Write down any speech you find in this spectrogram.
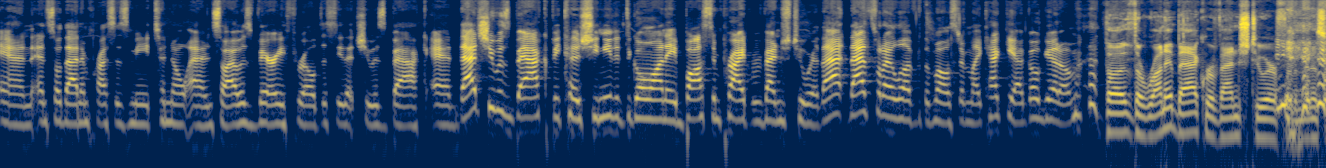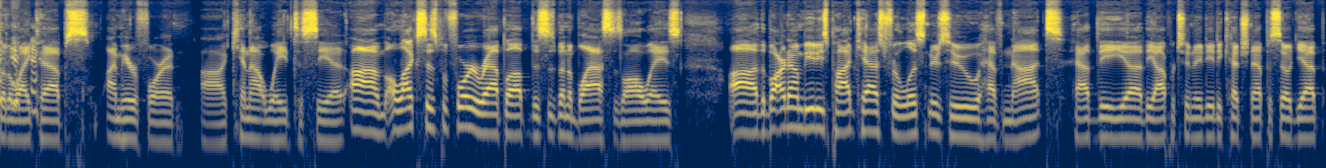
and, and so that impresses me to no end. So I was very thrilled to see that she was back and that she was back because she needed to go on a Boston Pride revenge tour. That that's what I loved the most. I'm like, heck yeah, go get them. the the run it back revenge tour for the Minnesota Whitecaps. I'm here for it. I uh, cannot wait to see it. Um, Alexis, before we wrap up, this has been a blast as always. Uh, the Bar Down Beauties podcast for the listeners who have not had the uh, the opportunity to catch an episode yet.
